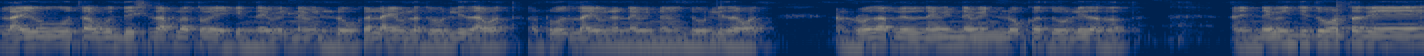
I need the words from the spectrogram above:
लाईव्हचा उद्देशच आपला तो आहे की नवीन नवीन लोक लाईव्हला जोडली जावत. रोज लाईव्हला नवीन नवीन जोडली जावत. आणि रोज आपल्याला नवीन नवीन लोक जोडली जातात. आणि नवीन जे जोडतात ते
